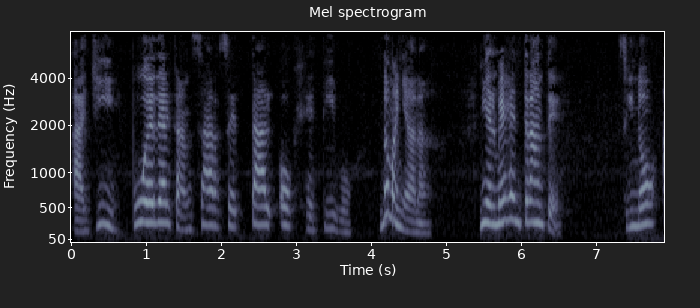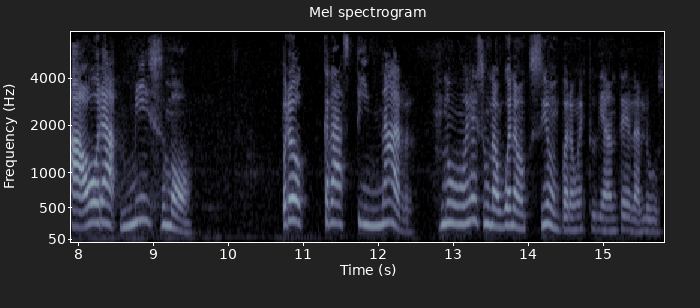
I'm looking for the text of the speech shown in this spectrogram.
allí puede alcanzarse tal objetivo. No mañana, ni el mes entrante, sino ahora mismo. Procrastinar no es una buena opción para un estudiante de la luz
